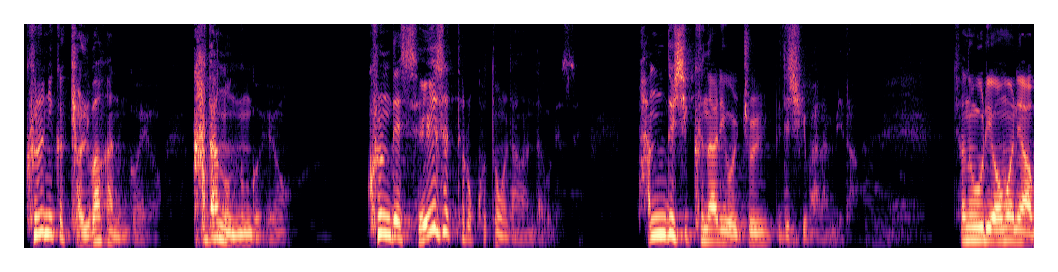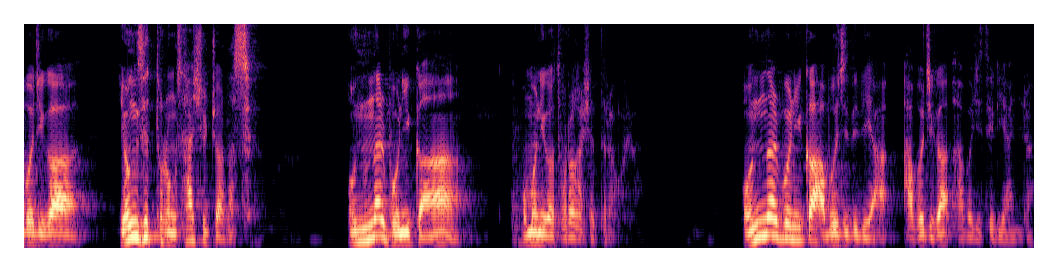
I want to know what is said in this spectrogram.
그러니까 결박하는 거예요. 가다 놓는 거예요. 그런데 세세토록 고통을 당한다고 그랬어요. 반드시 그날이 올 줄 믿으시기 바랍니다. 저는 우리 어머니 아버지가 영세토록 사실 줄 알았어요. 어느 날 보니까 어머니가 돌아가셨더라고요. 어느 날 보니까 아버지들이, 아, 아버지가, 아버지들이 아니라,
